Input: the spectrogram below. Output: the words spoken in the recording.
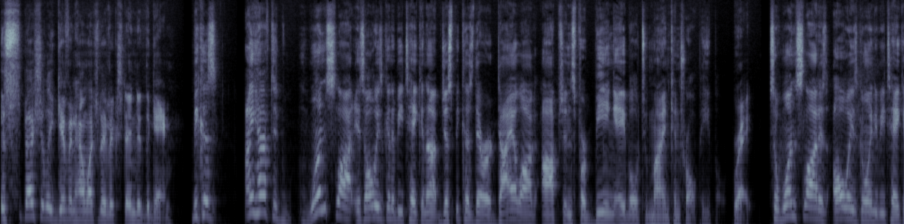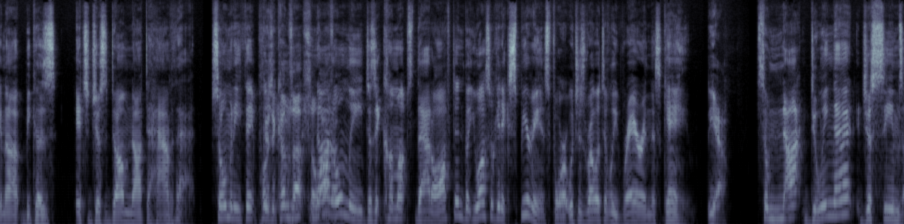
especially given how much they've extended the game. because I have to. One slot is always going to be taken up just because there are dialogue options for being able to mind control people. Right. So one slot is always going to be taken up because it's just dumb not to have that. So many things because it comes up so Not often. only does it come up that often, but you also get experience for it, which is relatively rare in this game. Yeah. So not doing that just seems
